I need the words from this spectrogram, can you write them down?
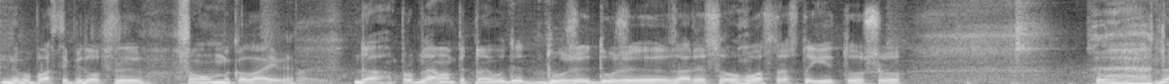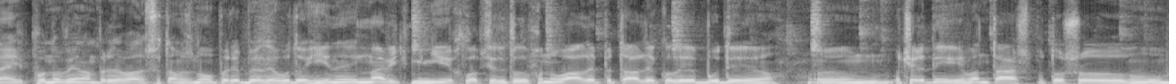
не попасти під обстріли в самому Миколаєві. Да, проблема питної води дуже дуже зараз гостра стоїть, тому що навіть по новинам передавали, що там знову перебили водогіни. Навіть мені хлопці телефонували, питали, коли буде ем, очередний вантаж, тому що ну,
